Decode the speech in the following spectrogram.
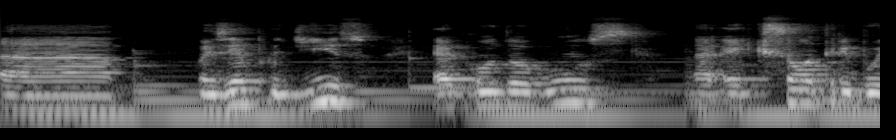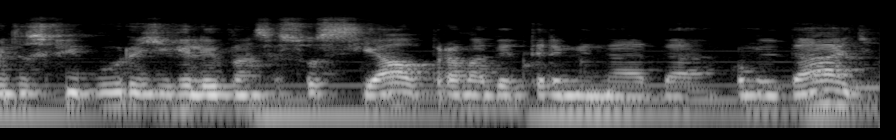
uh, um exemplo disso é quando alguns é, que são atribuídos figuras de relevância social para uma determinada comunidade,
